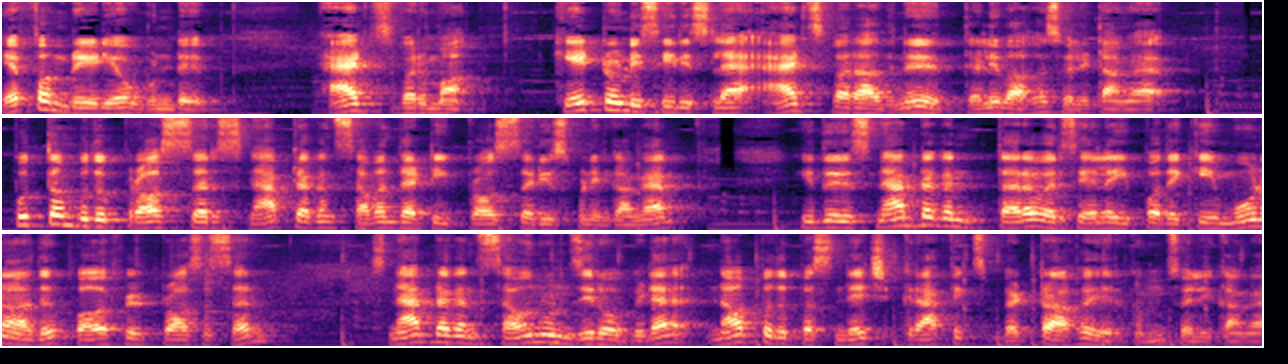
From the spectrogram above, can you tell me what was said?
எஃப்எம் ரேடியோ உண்டு. ஆட்ஸ் வருமா? கே டுவெண்ட்டி சீரீஸில் ஆட்ஸ் வராதுன்னு தெளிவாக சொல்லிட்டாங்க. புத்தம் புது processor Snapdragon seven thirty processor use பண்ணியிருக்காங்க இது ஸ்னாப்ட்ராகன் தரவரிசையில் இப்போதைக்கு மூணாவது powerful processor Snapdragon seven one zero விட நாற்பது பர்சன்டேஜ் கிராஃபிக்ஸ் பெட்டராக இருக்கும்னு சொல்லியிருக்காங்க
